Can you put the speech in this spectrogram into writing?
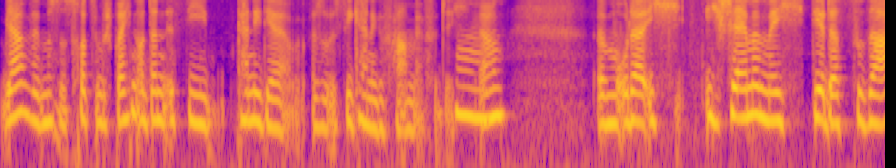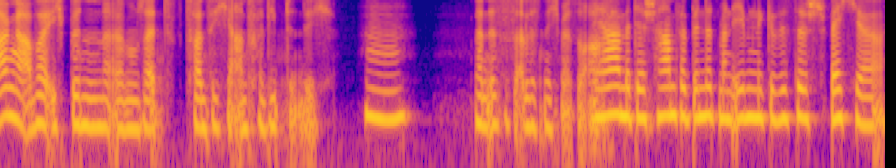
ja, wir müssen es trotzdem besprechen und dann ist die, kann die dir, also ist die keine Gefahr mehr für dich. Ja? Ähm, oder ich, ich schäme mich, dir das zu sagen, aber ich bin ähm, seit 20 Jahren verliebt in dich. Dann ist es alles nicht mehr so arg. Ja, mit der Scham verbindet man eben eine gewisse Schwäche.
